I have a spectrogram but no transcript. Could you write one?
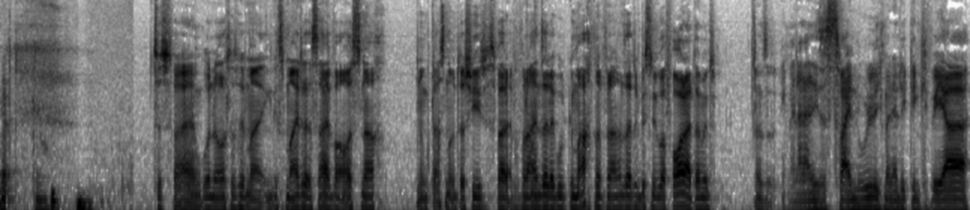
Ja, genau. Das war im Grunde auch das, wenn man meinte, es sah einfach aus nach einem Klassenunterschied. Es war einfach von der einen Seite gut gemacht und von der anderen Seite ein bisschen überfordert damit. Also, ich meine, allein dieses 2-0, ich meine, er liegt den quer,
